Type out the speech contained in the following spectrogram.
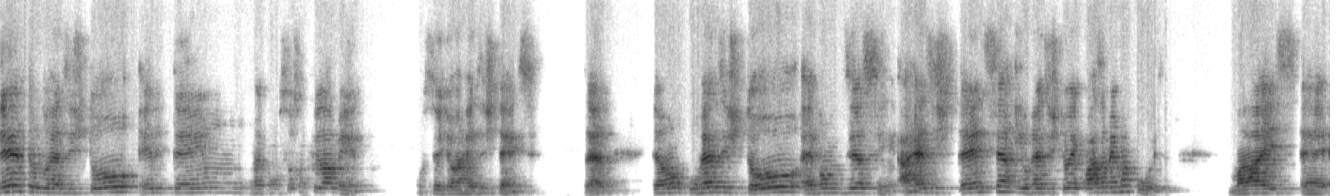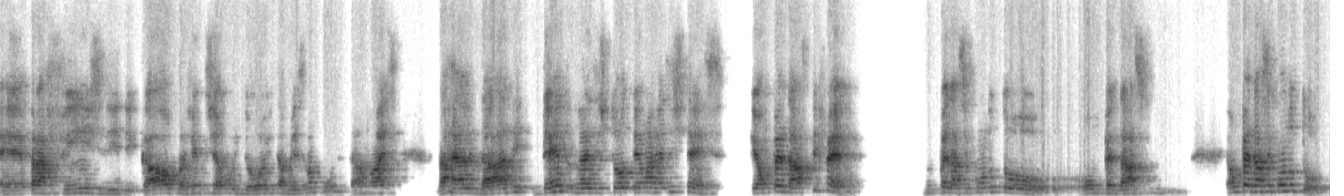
Dentro do resistor, ele tem um, é como se fosse um filamento, ou seja, uma resistência, certo? Então, o resistor é, vamos dizer assim, a resistência e o resistor é quase a mesma coisa. Mas, é, é, para fins de, de, cálculo, a gente chama os dois da mesma coisa, tá? Mas, na realidade, dentro do resistor tem uma resistência, que é um pedaço de ferro. Um pedaço condutor, ou um pedaço... É um pedaço condutor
